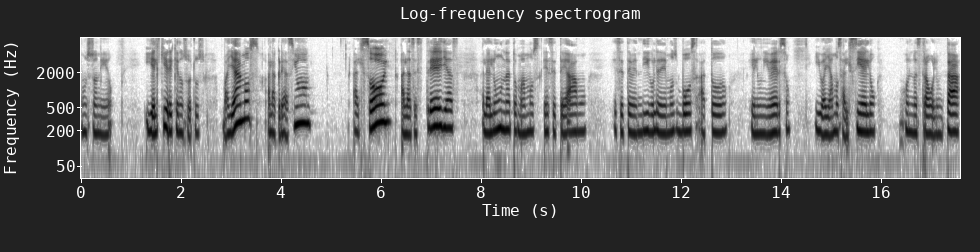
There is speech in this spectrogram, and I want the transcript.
un sonido. Y Él quiere que nosotros vayamos a la creación, al sol, a las estrellas, a la luna, tomamos ese te amo, ese te bendigo, le demos voz a todo el universo y vayamos al cielo con nuestra voluntad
